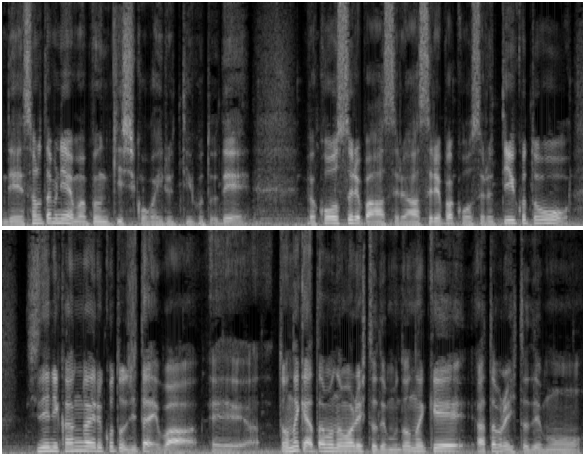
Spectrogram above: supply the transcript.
で、そのためには、まあ分岐思考がいるっていうことで、こうすればああする、ああすればこうするっていうことを事前に考えること自体は、えー、どんだけ頭の悪い人でも、どんだけ頭のいい人でも、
